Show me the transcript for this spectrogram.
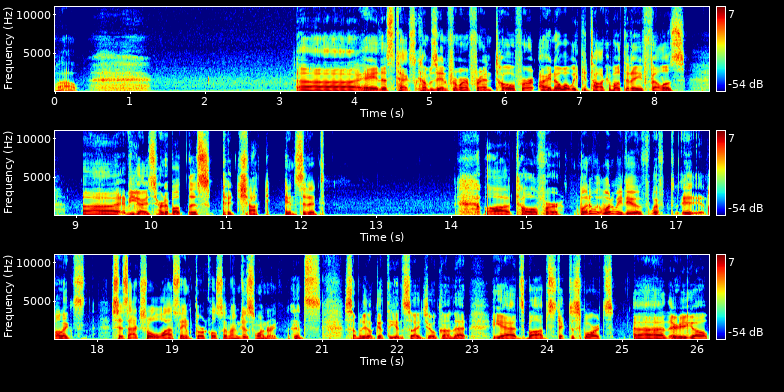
wow. Uh, hey, this text comes in from our friend Topher. I know what we could talk about today, fellas. Uh, have you guys heard about this Tkachuk incident? Oh, Topher. What do we, what do we do if, if it, like is his actual last name Thorkelson? I'm just wondering. It's somebody will get the inside joke on that. He adds Bob stick to sports. Uh, there you go.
